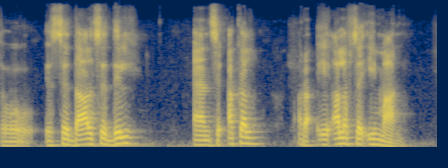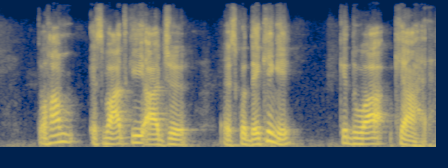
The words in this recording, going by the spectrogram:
तो इससे दाल से दिल, एन से अकल और अलफ से ईमान। तो हम इस बात की आज इसको देखेंगे कि दुआ क्या है।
